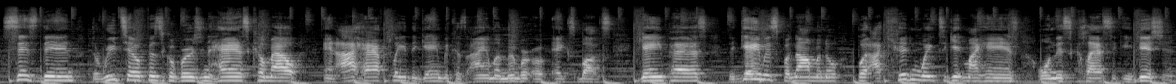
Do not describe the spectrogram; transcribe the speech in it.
Since then, the retail physical version has come out and I have played the game because I am a member of Xbox Game Pass. The game is phenomenal, but I couldn't wait to get my hands on this classic edition.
